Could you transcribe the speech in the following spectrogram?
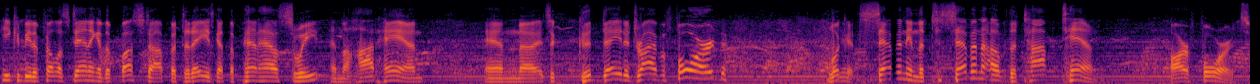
he could be the fellow standing at the bus stop, but today he's got the penthouse suite and the hot hand. And uh, it's a good day to drive a Ford. Look at seven in the seven of the top 10 are Fords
